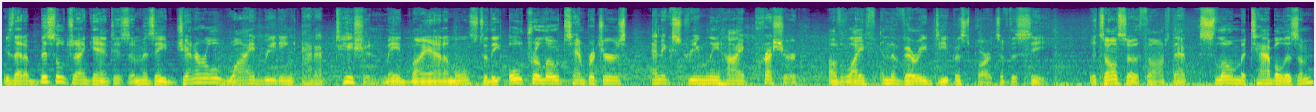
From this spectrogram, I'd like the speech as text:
is that abyssal gigantism is a general wide-reading adaptation made by animals to the ultra-low temperatures and extremely high pressure of life in the very deepest parts of the sea. It's also thought that slow metabolism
